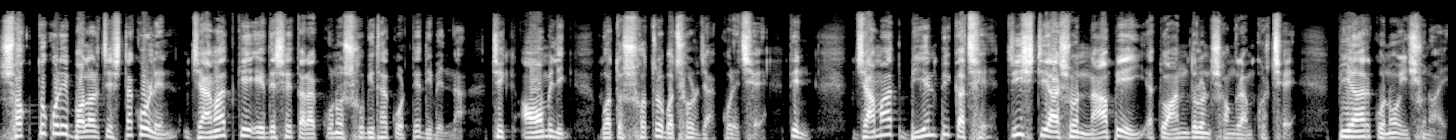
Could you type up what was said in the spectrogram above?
শক্ত করে বলার চেষ্টা করলেন জামাতকে এদেশে তারা কোনো সুবিধা করতে দিবেন না। ঠিক আওয়ামী লীগ গত সতেরো বছর যা করেছে। তিন জামাত বিএনপির কাছে ত্রিশটি আসন না পেয়েই এত আন্দোলন সংগ্রাম করছে। পিয়ার কোনো ইস্যু নয়।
